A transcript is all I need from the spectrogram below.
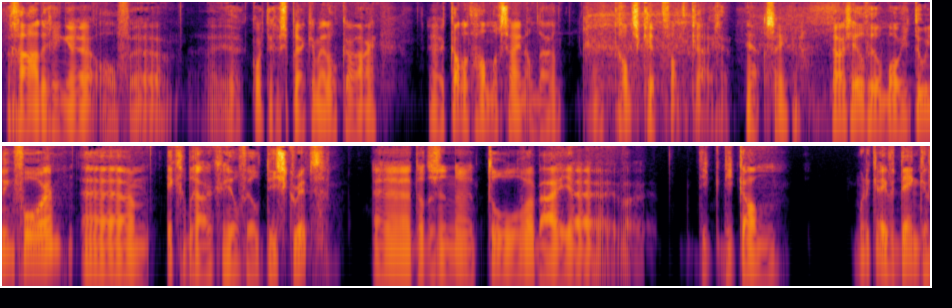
vergaderingen of eh, eh, korte gesprekken met elkaar. eh, kan het handig zijn om daar een transcript van te krijgen. Ja, zeker. Daar is heel veel mooie tooling voor. Ehm, ik gebruik heel veel Descript. Dat is een tool waarbij je die, die kan, moet ik even denken,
